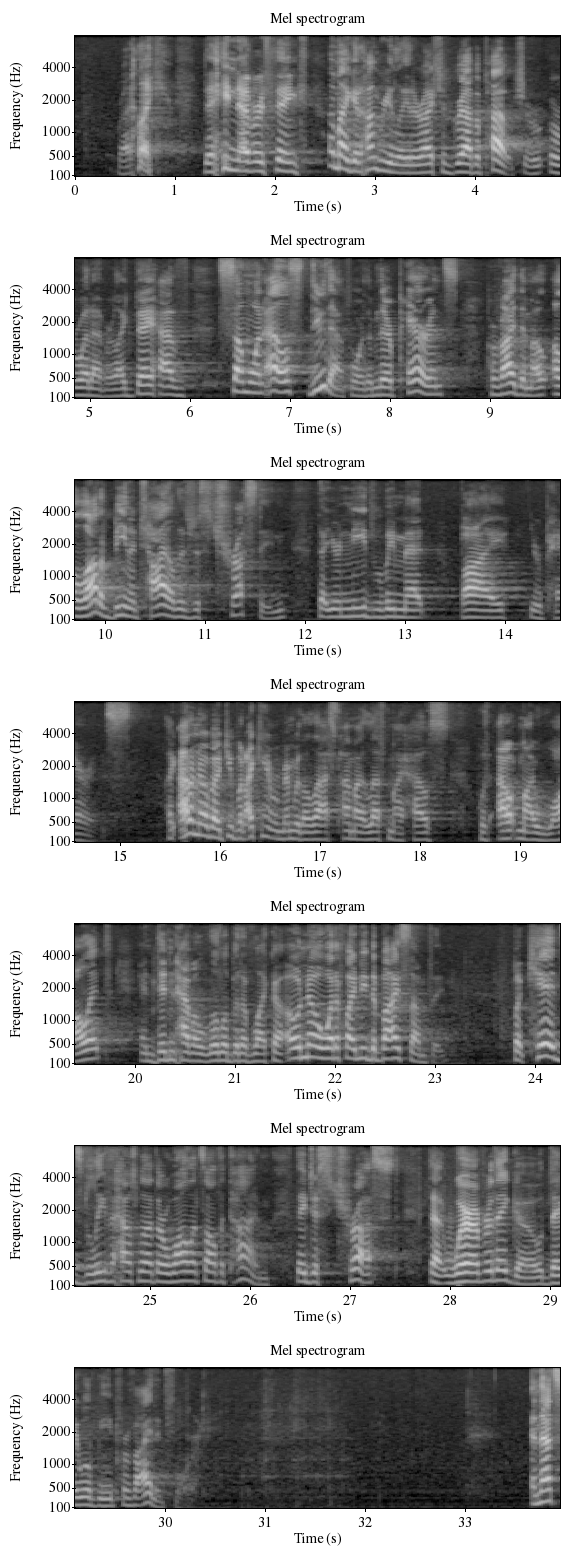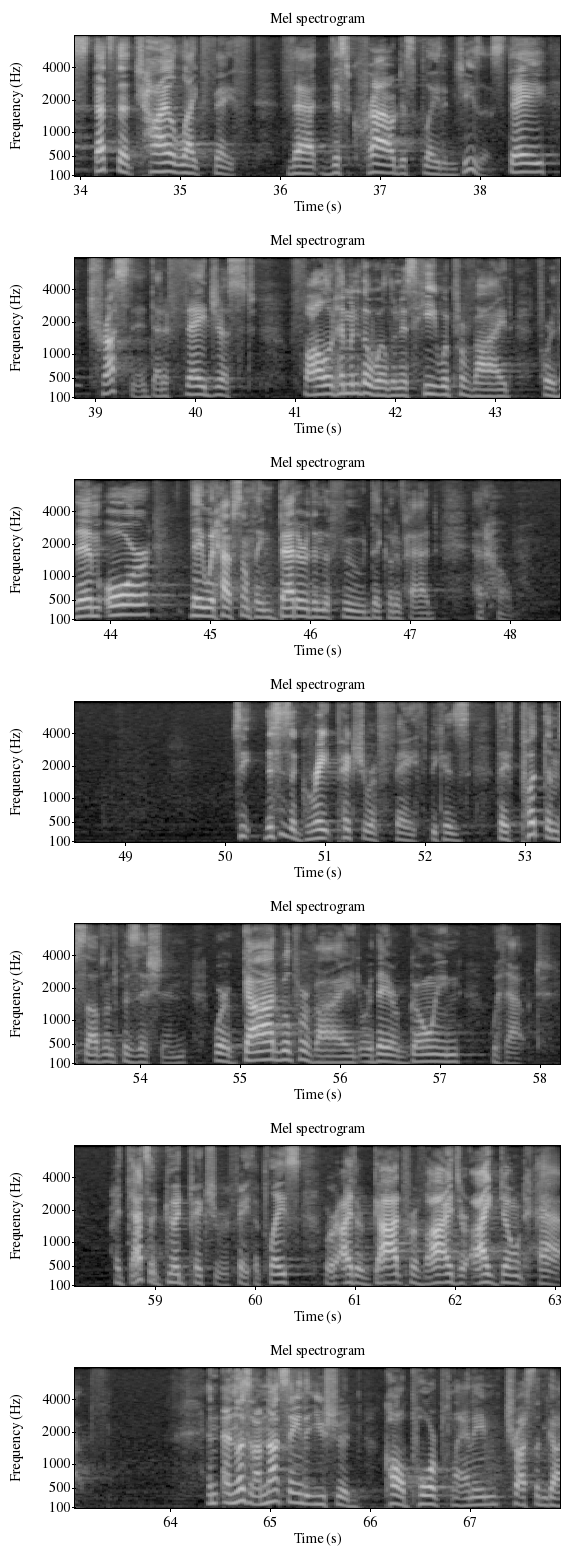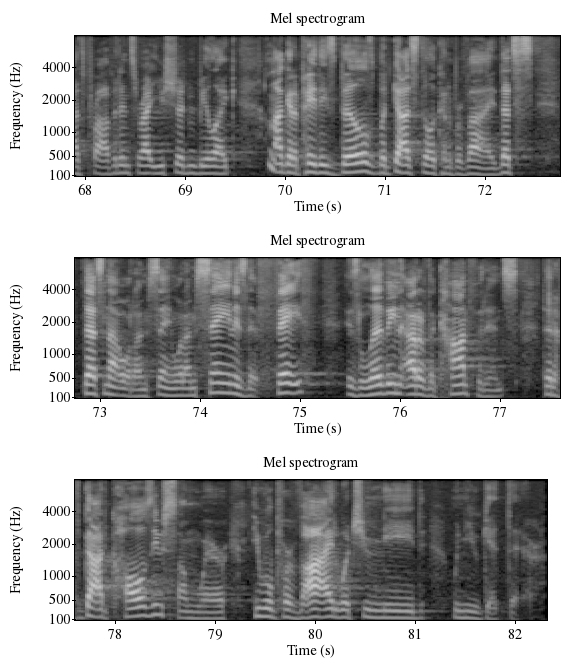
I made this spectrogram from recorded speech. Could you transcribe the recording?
right? Like, they never think, I might get hungry later, I should grab a pouch or, or whatever. Like, they have someone else do that for them. Their parents provide them. A, a lot of being a child is just trusting that your needs will be met by your parents. Like, I don't know about you, but I can't remember the last time I left my house without my wallet and didn't have a little bit of like a, oh no, what if I need to buy something? But kids leave the house without their wallets all the time. They just trust that wherever they go, they will be provided for. And that's, that's the childlike faith that this crowd displayed in Jesus. They trusted that if they just followed him into the wilderness, he would provide for them, or they would have something better than the food they could have had at home. See, this is a great picture of faith because they've put themselves in a position where God will provide or they are going without. Right? That's a good picture of faith, a place where either God provides or I don't have. And, and listen, I'm not saying that you should call poor planning trust in God's providence, right? You shouldn't be like, I'm not going to pay these bills, but God's still going to provide. That's, that's not what I'm saying. What I'm saying is that faith is living out of the confidence that if God calls you somewhere, He will provide what you need when you get there.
